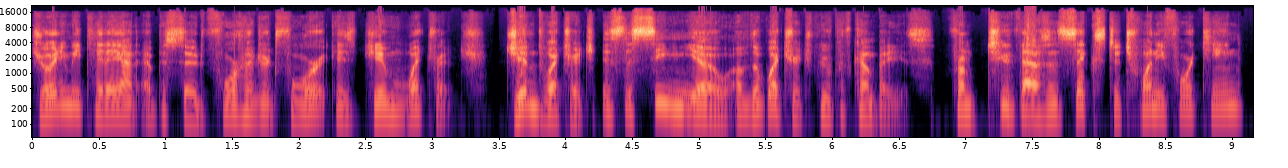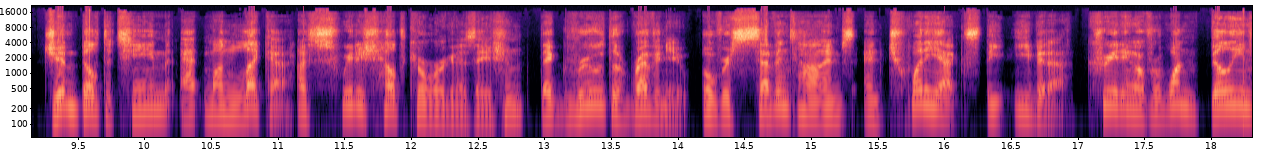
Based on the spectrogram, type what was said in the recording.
Joining me today on episode 404 is Jim Wetrich. Jim Wetrich is the CEO of the Wetrich Group of Companies. From 2006 to 2014, Jim built a team at Mölnlycke, a Swedish healthcare organization that grew the revenue over seven times and 20x the EBITDA, creating over $1 billion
